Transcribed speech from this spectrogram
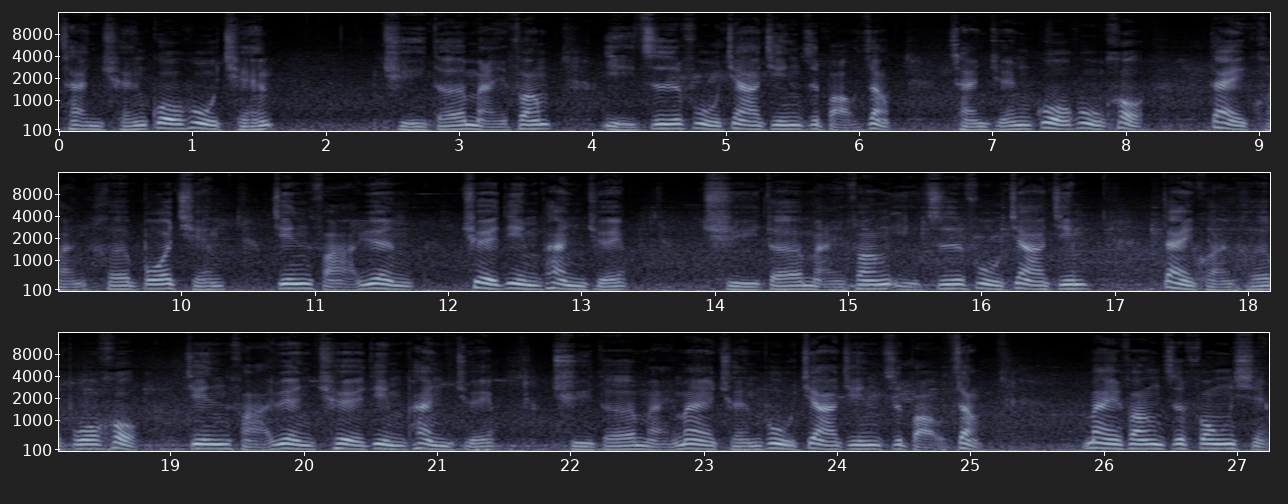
产权过户前取得买方已支付价金之保障，产权过户后。贷款和拨前，经法院确定判决，取得买方已支付价金；贷款和拨后，经法院确定判决，取得买卖全部价金之保障。卖方之风险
